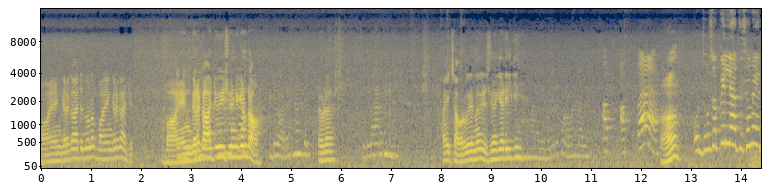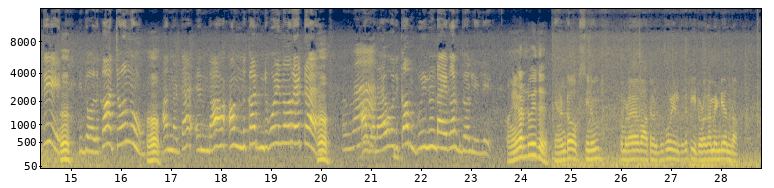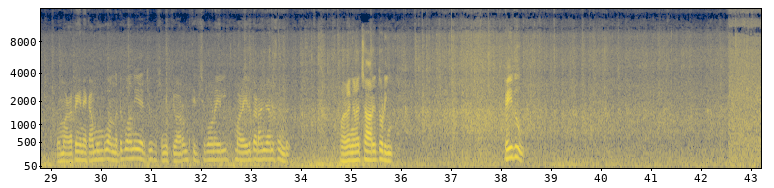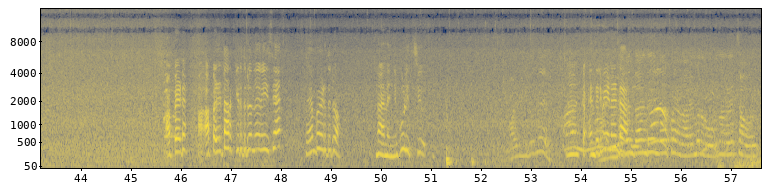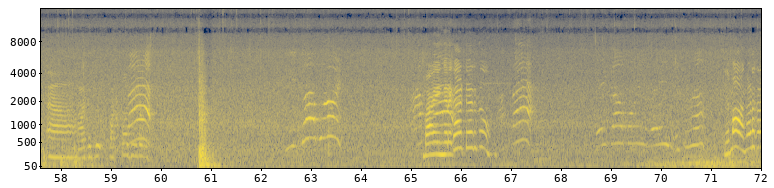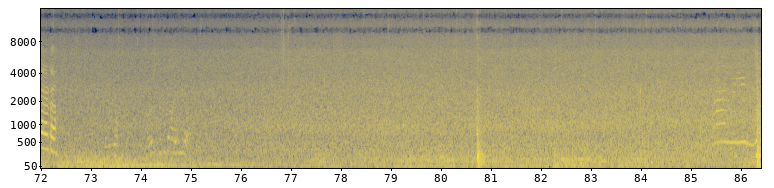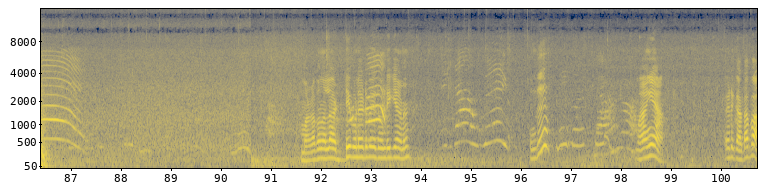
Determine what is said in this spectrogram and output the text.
ഭയങ്കര കാറ്റ് എന്ന് പറഞ്ഞാൽ ഭയങ്കര കാറ്റ്. ഭയങ്കര കാറ്റ് വീശുണ്ടിക്കണ്ടോ എവിടെ? ഐ ചവർ വീടിനെ വീഴ്ച നോക്കി അടിയിലേക്ക്. ആ? സമയത്ത്. ഇതുപോലെ കാറ്റ് വന്നു. എന്നിട്ട് എന്താ അന്ന് കറണ്ട് പോയെന്ന് പറയട്ടെ? അവിടെ ഒരു കറണ്ട് വള്ളിയിൽ അങ്ങനെ കറണ്ട് പോയത്? ഞാൻ ഡോക്സിനും നമ്മുടെ വാത്തകൾക്കും കോഴികൾക്കൊക്കെ തീറ്റ കൊടുക്കാൻ വേണ്ടി വന്നതാ. അപ്പോൾ മഴ പെയ്യുന്നേക്കാൻ മുമ്പ് വന്നിട്ട് പോകാമെന്ന് വിചാരിച്ചു. പക്ഷെ മിക്കവാറും തിരിച്ചു പോണയിൽ മഴയിൽ പെടാൻ ചാൻസ് ഉണ്ട്. മഴ ഇങ്ങനെ ചാറി തുടങ്ങി. പെയ്തു. അപ്പയുടെ അപ്പയുടെ ടർക്കി എടുത്തിട്ട് ഞാൻ വേഗം പോയി എടുത്തിട്ടോ? നനഞ്ഞു കുളിച്ചു. എന്തേലും വീണേട്ടാ ആ. ഭയങ്കര കാട്ടായിരുന്നു ഏ മാങ്ങ കിടക്കണ മഴ ഇപ്പൊ നല്ല അടിപൊളിയായിട്ട് പെയ്തുകൊണ്ടിരിക്കുകയാണ് എന്ത്? വാങ്ങിയാ എടുക്കാട്ടപ്പാ.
